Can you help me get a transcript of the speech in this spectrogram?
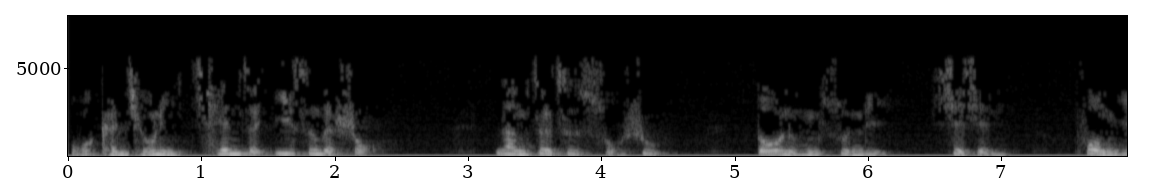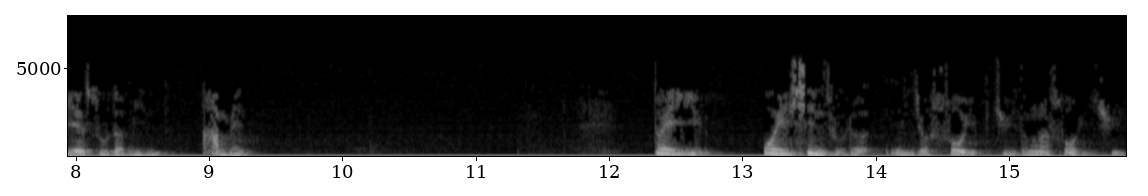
我恳求你牵着医生的手，让这次手术都能顺利。谢谢你，奉耶稣的名，阿门。对于未信主的，你就说一句，跟他说一句。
